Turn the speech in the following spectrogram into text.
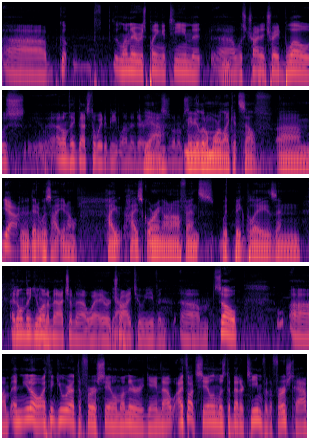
uh, Londonderry was playing a team that uh, was trying to trade blows. I don't think that's the way to beat Londonderry. Yeah, guess is what I'm maybe a little more like itself. Um, Yeah. that it was high, you know high high scoring on offense with big plays and I don't think you Yeah. want to match them that way or Yeah. try to even. Um, so, um, and you know, I think you were at the first Salem Londonderry game. That I thought Salem was the better team for the first half.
